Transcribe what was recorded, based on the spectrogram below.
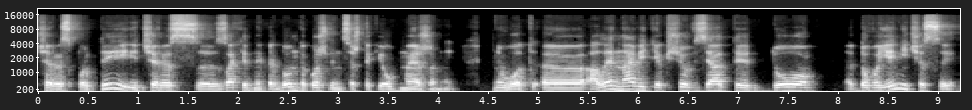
через порти і через е, західний кордон. Також він все ж таки обмежений. От е, але навіть якщо взяти до довоєнні часи,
